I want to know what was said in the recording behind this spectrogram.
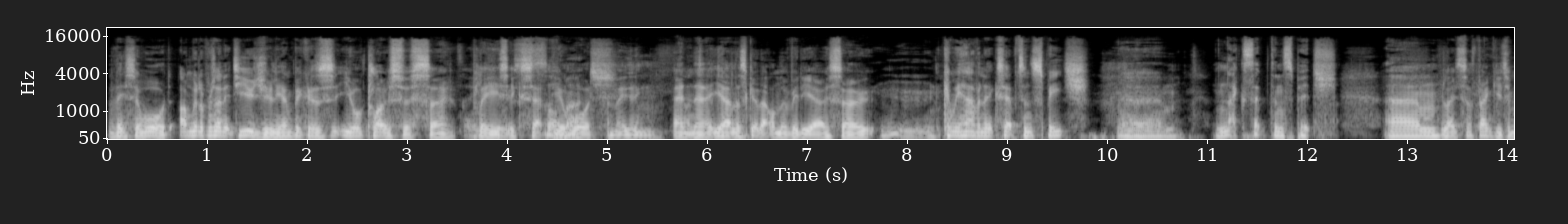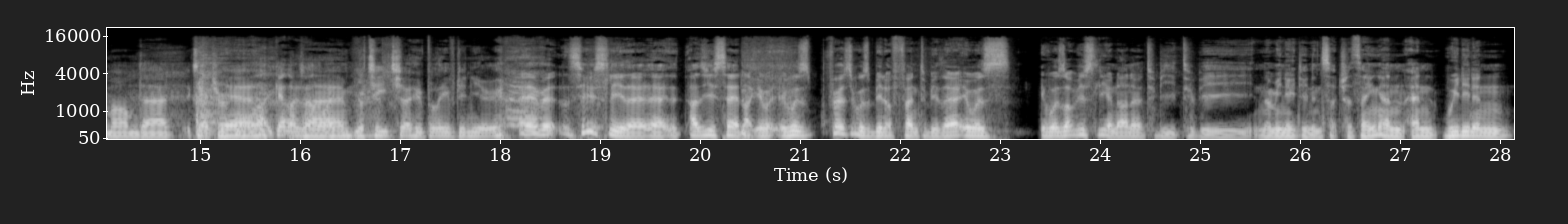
this award. I'm going to present it to you, Julien, because you're closest. So please accept so the award. much. Amazing. And uh, yeah, let's get that on the video. So can we have an acceptance speech? Um, an acceptance pitch. Um, You'd like to say thank you to mom, dad, etc. Yeah. Get those out of the Um, way. Your teacher who believed in you. Yeah, but seriously, the, uh, as you said, like it, it was first, it was a bit of fun to be there. It was it was obviously an honor to be to be nominated in such a thing, and and we didn't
